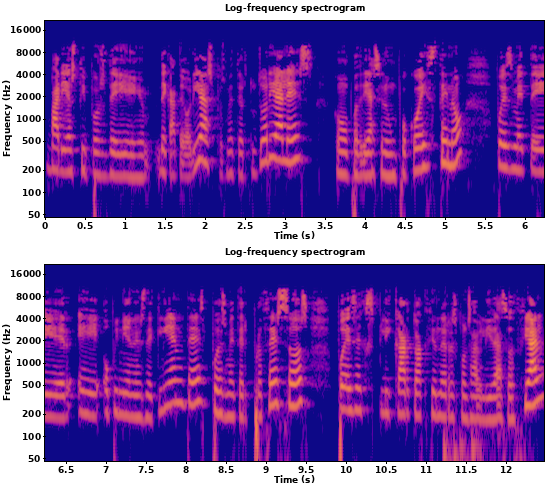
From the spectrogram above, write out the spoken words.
varios tipos de, categorías. Puedes meter tutoriales, como podría ser un poco este, ¿no? Puedes meter eh, opiniones de clientes, puedes meter procesos, puedes explicar tu acción de responsabilidad social.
